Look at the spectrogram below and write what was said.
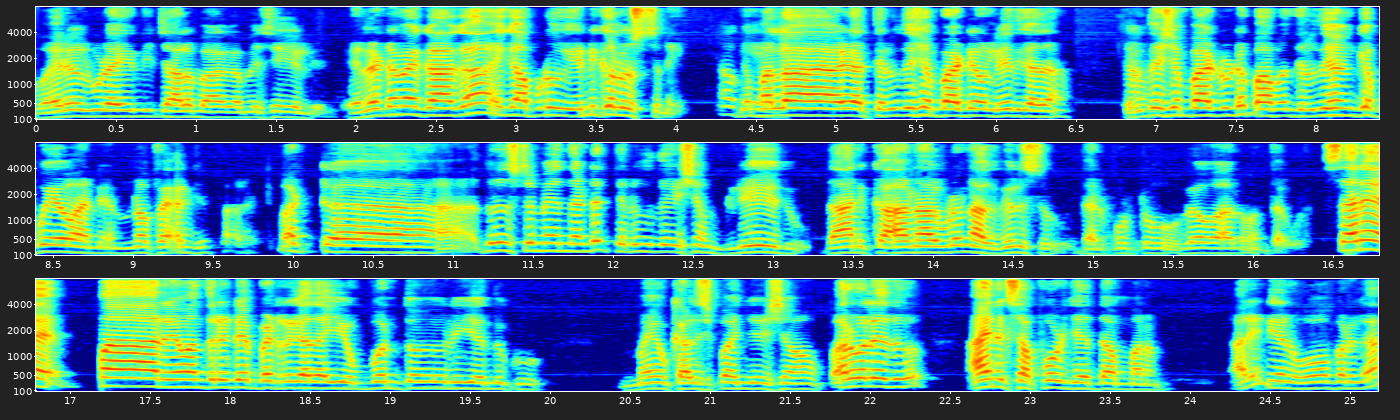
వైరల్ కూడా అయింది చాలా బాగా మెసేజ్ వెళ్ళింది. వెళ్ళటమే కాక ఇక అప్పుడు ఎన్నికలు వస్తున్నాయి. ఇక మళ్ళా తెలుగుదేశం పార్టీ లేదు కదా. తెలుగుదేశం పార్టీ ఉంటే పాపం తెలుగుదేశంకే పోయేవాడిని నేను ఉన్న ఫ్యాక్ట్ చెప్పాలంటే. బట్ uh, దురదృష్టం ఏంటంటే తెలుగుదేశం లేదు. దానికి కారణాలు కూడా నాకు తెలుసు. దాని పుట్టు వ్యవహారం అంతా కూడా. సరే మా రేవంత్ రెడ్డి బెటర్ కదా ఇవ్వంతో ఎందుకు? మేము కలిసి పని చేసాం పర్వాలేదు ఆయనకు సపోర్ట్ చేద్దాం మనం. అని నేను ఓపెన్గా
